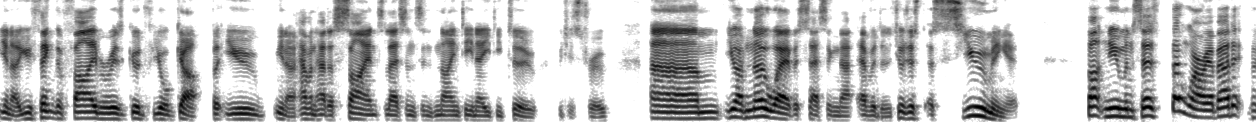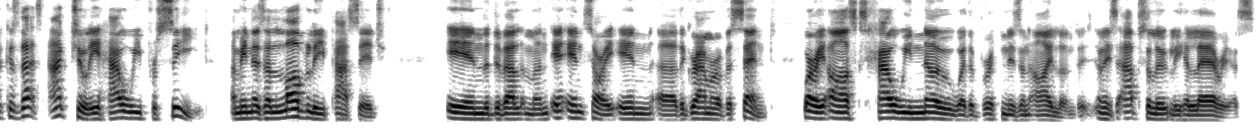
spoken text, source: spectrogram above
you know, you think the fiber is good for your gut, but you, you know, haven't had a science lesson since 1982 which is true, um, you have no way of assessing that evidence. You're just assuming it. But Newman says, don't worry about it because that's actually how we proceed. I mean, there's a lovely passage in the development, in, in sorry, in uh, the Grammar of Assent, where he asks how we know whether Britain is an island, and it's absolutely hilarious,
